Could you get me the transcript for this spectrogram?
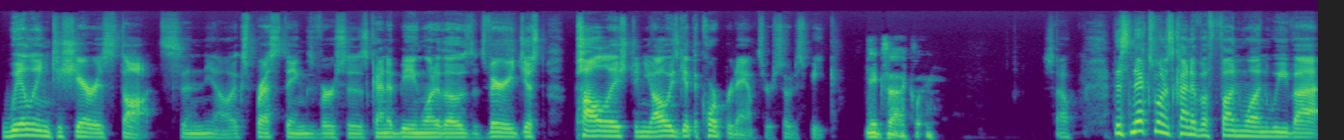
willing to share his thoughts and you know express things versus kind of being one of those that's very just polished and you always get the corporate answer so to speak exactly so this next one is kind of a fun one we've uh,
